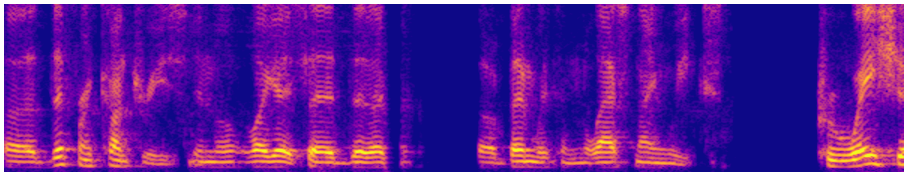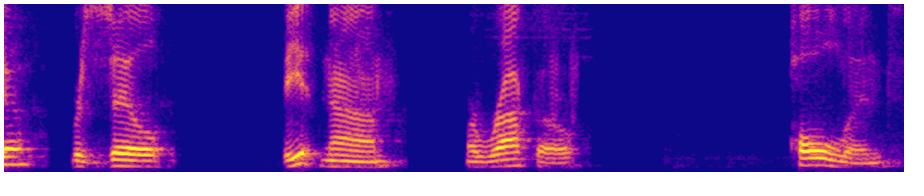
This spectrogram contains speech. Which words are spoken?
Uh, different countries in the, like I said, that I've uh, been with in the last nine weeks. Croatia, Brazil, Vietnam, Morocco, Poland,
